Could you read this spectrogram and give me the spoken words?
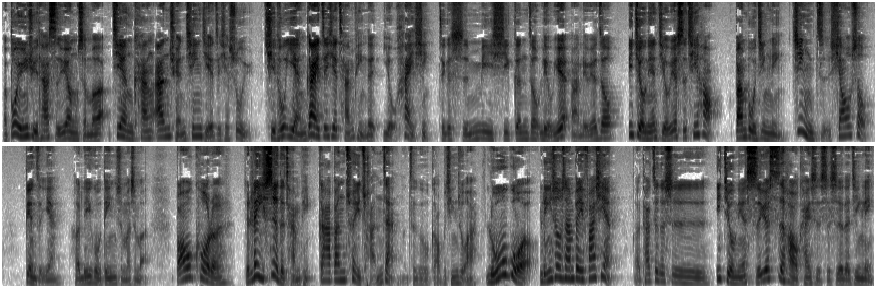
呃，不允许他使用什么健康、安全、清洁这些术语，企图掩盖这些产品的有害性。这个是密西根州纽约啊，纽约州一九年九月十七号颁布禁令，禁止销售电子烟和尼古丁什么什么，包括了就类似的产品。嘎班脆船长，这个我搞不清楚啊。如果零售商被发现，呃，它这个是一九年十月四号开始实施的禁令。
